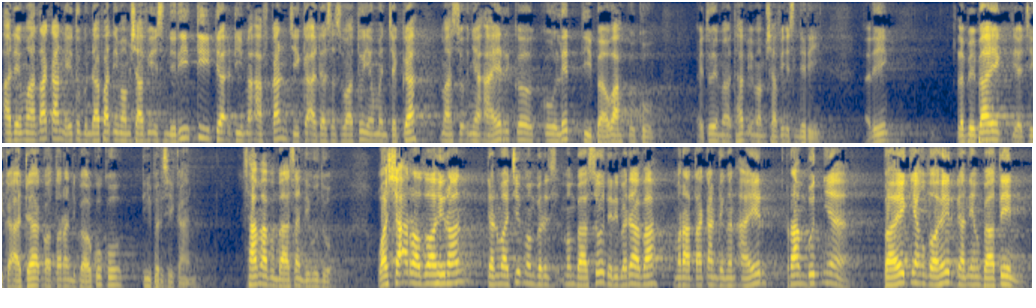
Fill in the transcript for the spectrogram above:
Ada yang mengatakan yaitu pendapat Imam Syafi'i sendiri tidak dimaafkan jika ada sesuatu yang mencegah masuknya air ke kulit di bawah kuku. Itu madhab Imam Syafi'i sendiri. Jadi lebih baik ya jika ada kotoran di bawah kuku dibersihkan. Sama pembahasan di wudhu. Wasya'ra zahiran dan wajib membasuh daripada apa? Meratakan dengan air rambutnya baik yang zahir dan yang batin.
